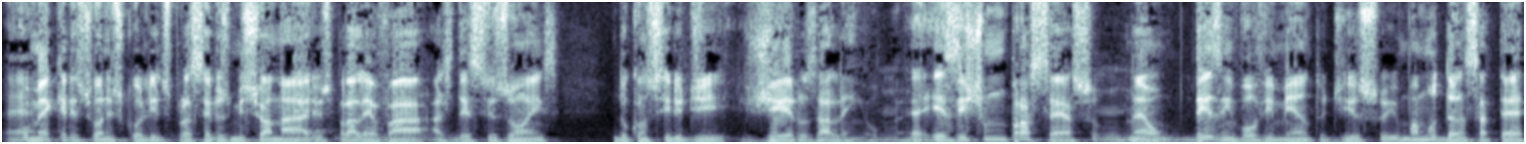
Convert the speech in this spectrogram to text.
é. como é que eles foram escolhidos para serem os missionários é. para levar as decisões do Concílio de Jerusalém. Uhum. É, existe um processo, uhum. né, um desenvolvimento disso e uma mudança até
